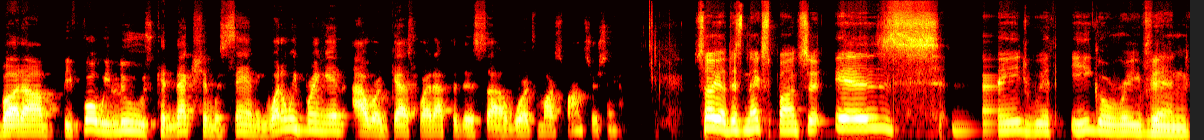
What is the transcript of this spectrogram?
but uh, before we lose connection with Sammy, why don't we bring in our guest right after this uh, word from our sponsor, Sam? So yeah, this next sponsor is Age with Eagle Raven,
